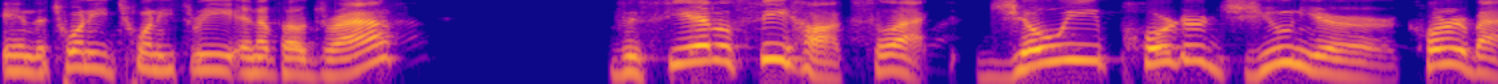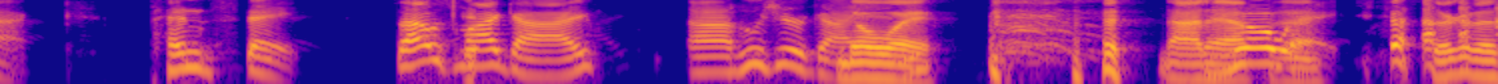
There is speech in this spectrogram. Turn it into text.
in the 2023 NFL Draft, the Seattle Seahawks select Joey Porter Jr., cornerback, Penn State. So that was my guy. Uh, who's your guy? No way. Not happening. No way. they're gonna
